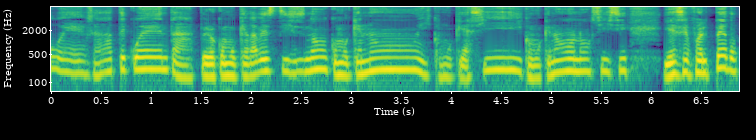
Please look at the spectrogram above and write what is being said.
güey. O sea, date cuenta. Pero como que a la vez dices, no, como que no, y como que así, como que no, no, sí, sí. Y ese fue el pedo.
